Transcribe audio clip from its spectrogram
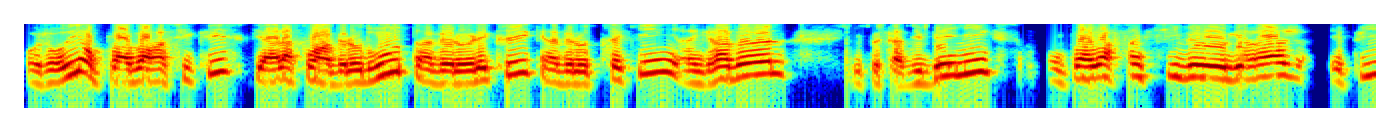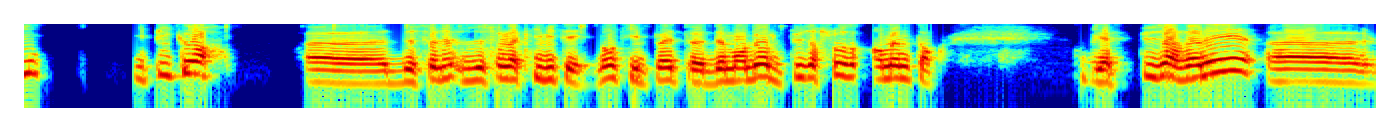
Aujourd'hui, on peut avoir un cycliste qui a à la fois un vélo de route, un vélo électrique, un vélo de trekking, un gravel, il peut faire du BMX, on peut avoir 5-6 vélos au garage, et puis il picore euh, de, son, activité. Donc, il peut être demandeur de plusieurs choses en même temps. Il y a plusieurs années, euh,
